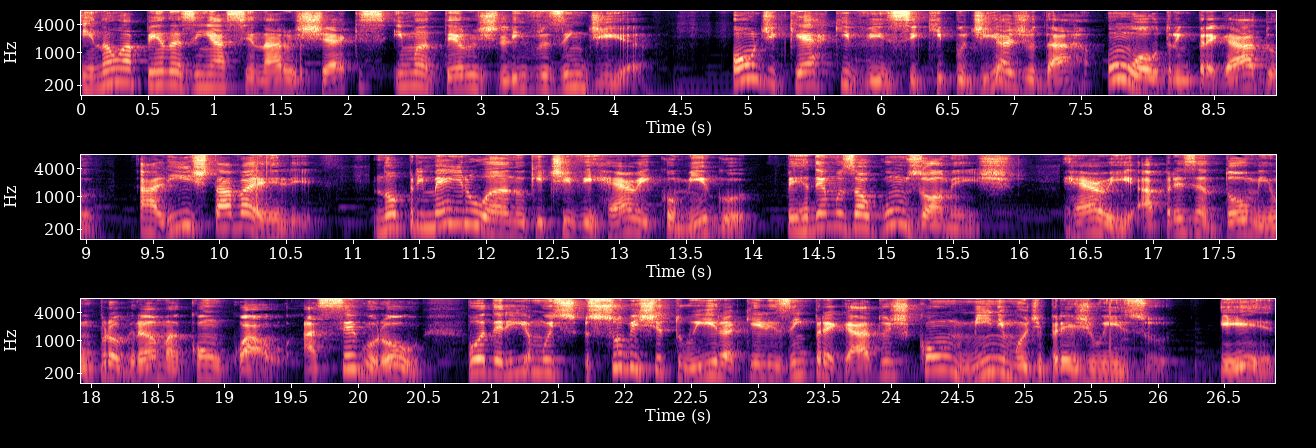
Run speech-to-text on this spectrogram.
e não apenas em assinar os cheques e manter os livros em dia. Onde quer que visse que podia ajudar um outro empregado, ali estava ele. No primeiro ano que tive Harry comigo, perdemos alguns homens Harry apresentou-me um programa com o qual assegurou poderíamos substituir aqueles empregados com um mínimo de prejuízo. E,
